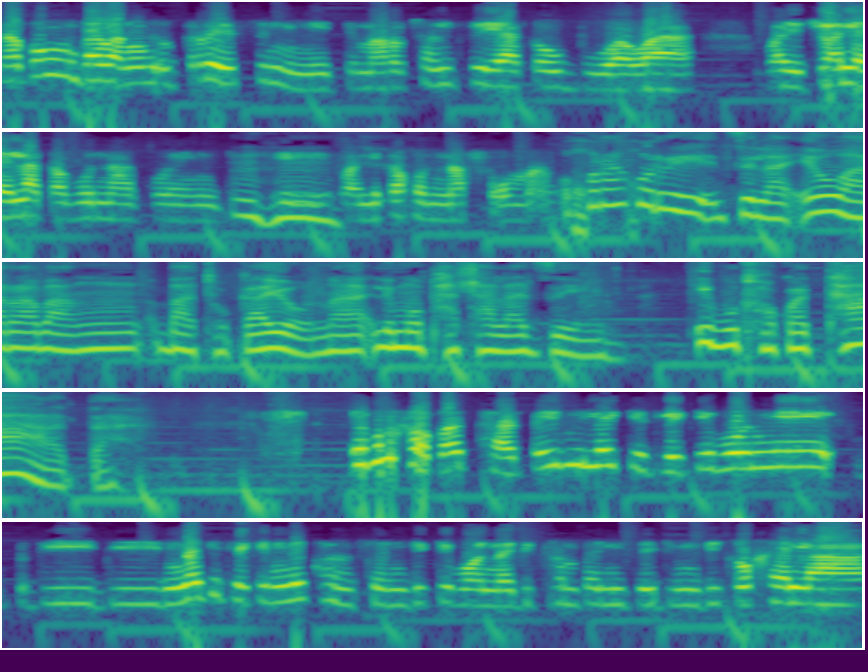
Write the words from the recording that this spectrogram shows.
nako ngwe ba bangwe o kry-e se nnete mara tshwanetse yaka o bua wa wa e tswalela ka bonako and wa leka go nna formal go raya gore tsela e o arabang batho ka yona le mo phatlhalatseng e botlhokwa thata. E botlhokwa thata ebile ke tle ke bone di di nna ke tle ke nne concerned ke bona di-company tse dingwe di tlogela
